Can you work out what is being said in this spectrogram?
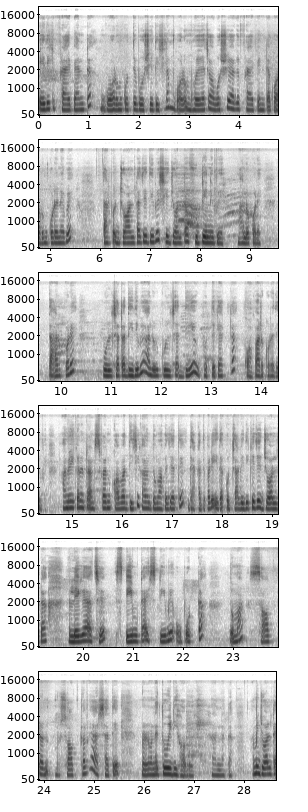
এদিকে ফ্রাই প্যানটা গরম করতে বসিয়ে দিয়েছিলাম। গরম হয়ে গেছে। অবশ্যই আগে ফ্রাই প্যানটা গরম করে নেবে। তারপর জলটা যে দিবে সেই জলটা ফুটে নেবে ভালো করে। তারপরে কুলচাটা দিয়ে দিবে। আলুর কুলচা দিয়ে উপর থেকে একটা কভার করে দেবে। আমি এখানে ট্রান্সপারেন্ট কভার দিচ্ছি কারণ তোমাকে যাতে দেখাতে পারি। এই দেখো, চারিদিকে যে জলটা লেগে আছে স্টিমটা স্টিমে ওপরটা তোমার সফট সফট হবে আর সাথে মানে তৈরি হবে রান্নাটা। আমি জলটা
